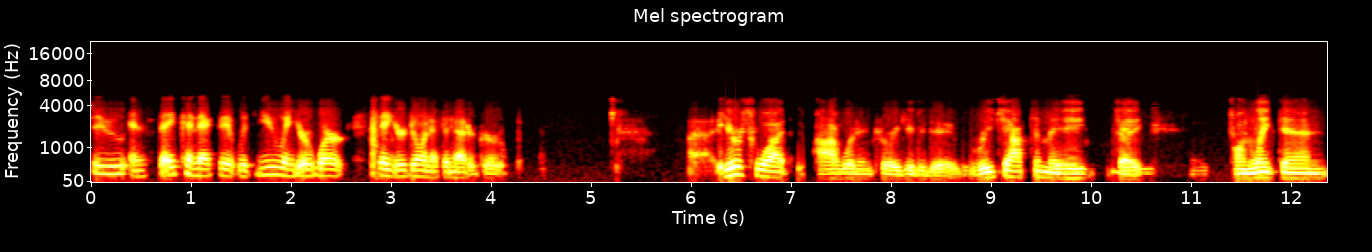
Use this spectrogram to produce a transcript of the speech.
to and stay connected with you and your work that you're doing at the Nutter Group? Uh, here's what I would encourage you to do reach out to me, say on LinkedIn,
